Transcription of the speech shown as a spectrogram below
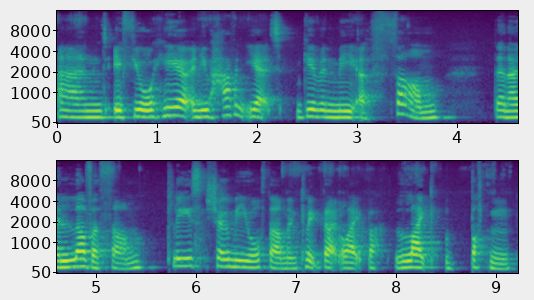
And if you're here and you haven't yet given me a thumb, then I love a thumb. Please show me your thumb and click that like, bu- like button.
